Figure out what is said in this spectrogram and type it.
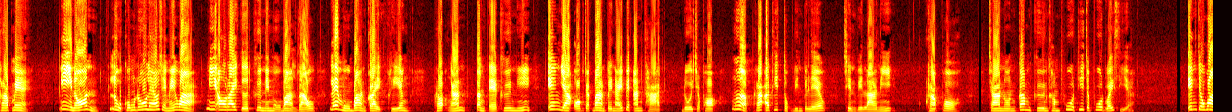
ครับแม่ นี่นนท์ลูกคงรู้แล้วใช่ไหมว่า มีอะไรเกิดขึ้นในหมู่บ้านเรา และหมู่บ้านใกล้เคียง เพราะงั้นตั้งแต่คืนนี้ เอ็งอย่าออกจากบ้านไปไหนเป็นอันขาด โดยเฉพาะเมื่อพระอาทิตย์ตกดินไปแล้ว เช่นเวลานี้ ครับพ่อ ชานนก้ำกืนคำพูดที่จะพูดไว้เสีย เอ็งจะว่า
